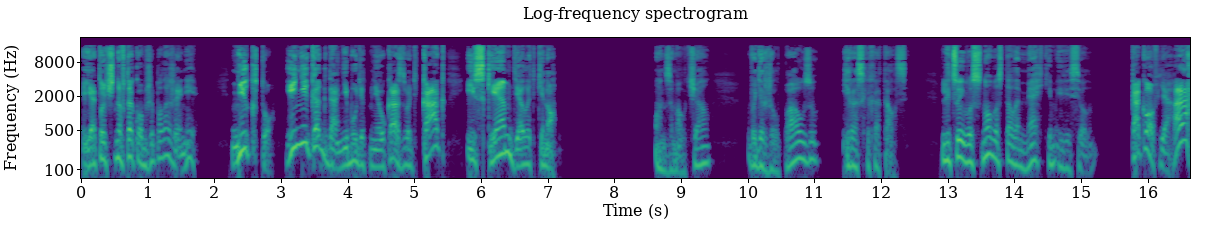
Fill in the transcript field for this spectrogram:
Я точно в таком же положении. Никто и никогда не будет мне указывать, как и с кем делать кино. Он замолчал, выдержал паузу и расхохотался. Лицо его снова стало мягким и веселым. — Каков я, а?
